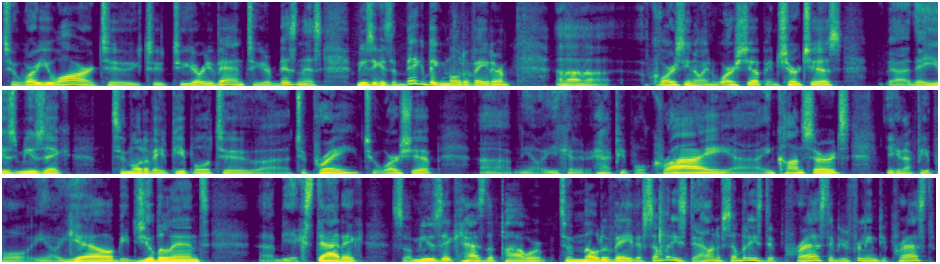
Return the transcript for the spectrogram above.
to where you are, to to to your event, to your business. Music is a big, big motivator. Uh, of course, you know, in worship, in churches, uh, they use music to motivate people to uh, to pray, to worship. Uh, you know, you can have people cry uh, in concerts. You can have people, you know, yell, be jubilant uh, be ecstatic. So, music has the power to motivate. If somebody's down, if somebody's depressed, if you're feeling depressed,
